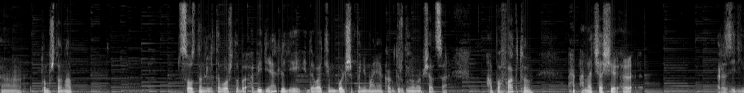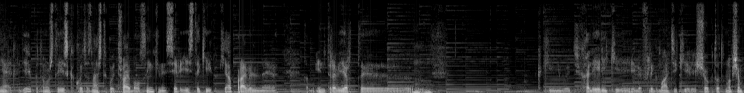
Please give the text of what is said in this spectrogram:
э, в том, что она создан для того, чтобы объединять людей и давать им больше понимания, как друг с другом общаться. А по факту она чаще разъединяет людей, потому что есть какой-то, знаешь, такой tribal thinking из серии. Есть такие, как я, правильные там, интроверты, mm-hmm. какие-нибудь холерики или флегматики или еще кто-то. Ну, в общем,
